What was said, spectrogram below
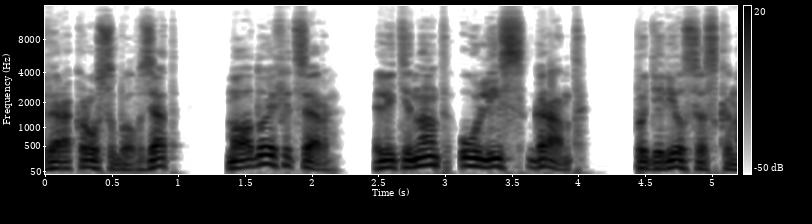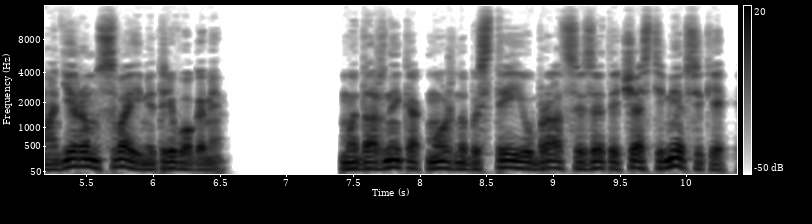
Веракрус был взят, молодой офицер, лейтенант Улис Грант, поделился с командиром своими тревогами. Мы должны как можно быстрее убраться из этой части Мексики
